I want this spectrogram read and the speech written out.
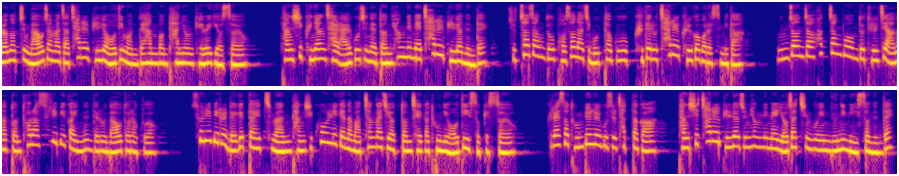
면허증 나오자마자 차를 빌려 어디 먼데 한번 다녀올 계획이었어요. 당시 그냥 잘 알고 지내던 형님의 차를 빌렸는데 주차장도 벗어나지 못하고 그대로 차를 긁어버렸습니다. 운전자 확장보험도 들지 않았던 터라 수리비가 있는 대로 나오더라고요. 수리비를 내겠다 했지만 당시 코올리게나 마찬가지였던 제가 돈이 어디 있었겠어요. 그래서 돈 빌릴 곳을 찾다가 당시 차를 빌려준 형님의 여자친구인 누님이 있었는데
